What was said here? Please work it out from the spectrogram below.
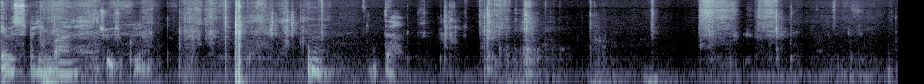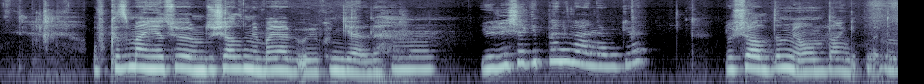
Evi süpüreyim bari. Çocuk uyandı. Hı, da. Of kızım ben yatıyorum. Duş aldım ya bayağı bir uykum geldi. Tamam. Yürüyüşe gitmedin anne bugün. Duş aldım ya ondan gitmedim.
